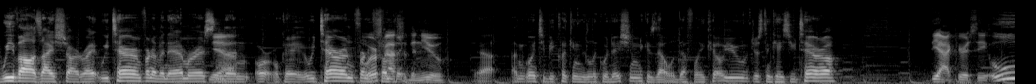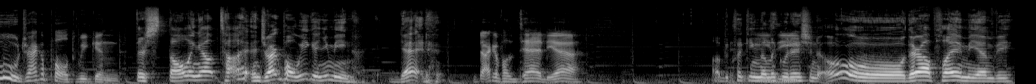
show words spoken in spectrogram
Weavile's Ice Shard, right? We Tera in front of Enamorus, Yeah. and then, or okay, we Tera in front We're of something. We're faster than you. yeah, I'm going to be clicking the Liquidation because that will definitely kill you, just in case you Tera. The accuracy. Ooh, Dragapult weakened. They're stalling out time. And Dragon Ball Weekend, you mean dead? Dragapult dead, yeah. I'll be clicking the liquidation. Oh, they're outplaying me, Emvee.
